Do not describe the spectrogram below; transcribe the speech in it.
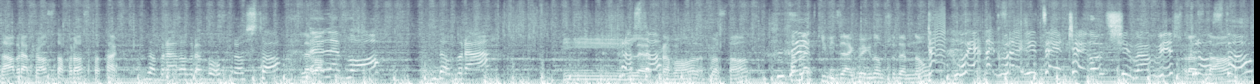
Dobra, prosto, prosto, tak. Dobra, dobra, było prosto. Lewo. E, Lewo. Dobra. I Prosto? le, prawo, prosto. Tabletki widzę, jak biegną przede mną. Tak, bo ja tak w razie ce- czego trzymam, wiesz, Prosto. prosto.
